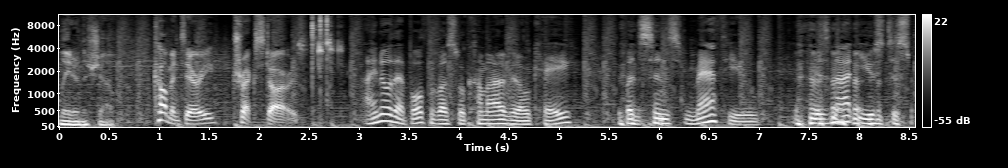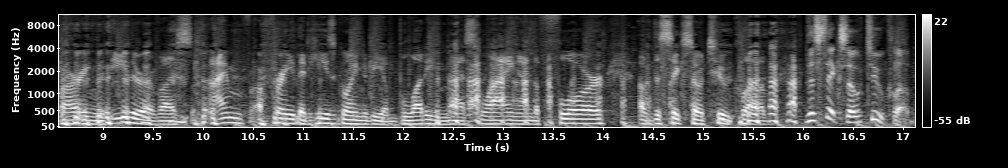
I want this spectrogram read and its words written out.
later in the show. Commentary Trek Stars. I know that both of us will come out of it okay, but since Matthew is not used to sparring with either of us, I'm afraid that he's going to be a bloody mess lying on the floor of the 602 Club. The 602 Club.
